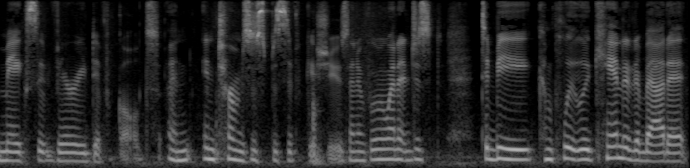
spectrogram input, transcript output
makes it very difficult and in terms of specific issues. And if we want to just to be completely candid about it,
